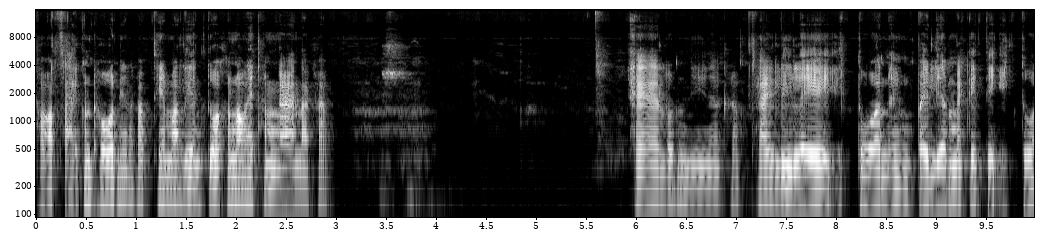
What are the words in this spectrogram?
ถอดสายคอนโทรลนี่แหละครับ ที่มาเลี้ยงตัวข้างนอกให้ทำงานนะครับแอร์รุ่นนี้นะครับ ใช้รีเลย์อีกตัวหนึ่งไปเลี้ยงแมกเนติกอีกตัว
